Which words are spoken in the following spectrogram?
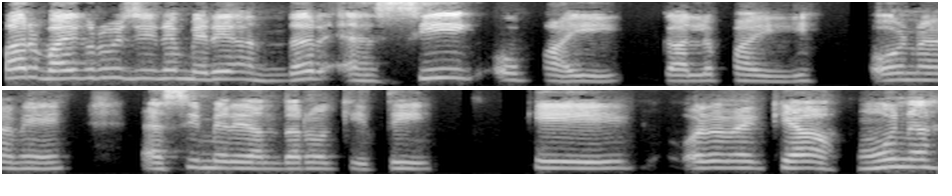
ਪਰ ਵਾਹਿਗੁਰੂ ਜੀ ਨੇ ਮੇਰੇ ਅੰਦਰ ਐਸੀ ਉਹ ਪਾਈ, ਗੱਲ ਪਾਈ, ਉਹਨਾਂ ਨੇ ਐਸੀ ਮੇਰੇ ਅੰਦਰ ਉਹ ਕੀਤੀ ਕਿ ਉਹਨਾਂ ਨੇ ਕਿਹਾ, ਹੁਣ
